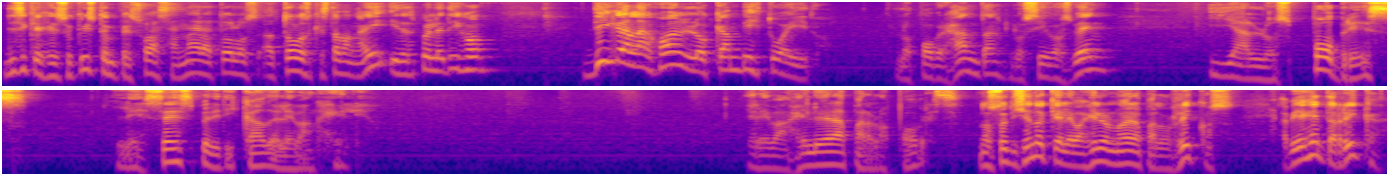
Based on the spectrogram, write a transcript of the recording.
Dice que Jesucristo empezó a sanar a todos los, a todos los que estaban ahí y después le dijo, díganle a Juan lo que han visto ha ido. Los pobres andan, los ciegos ven y a los pobres les es predicado el Evangelio. El Evangelio era para los pobres. No estoy diciendo que el Evangelio no era para los ricos. Había gente rica.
